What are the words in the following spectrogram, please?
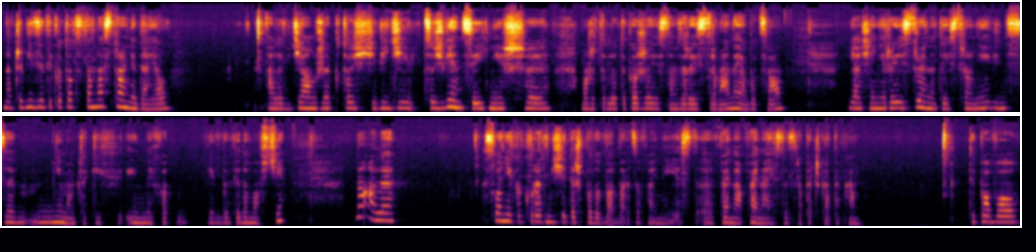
Znaczy widzę tylko to, co tam na stronie dają ale widziałam, że ktoś widzi coś więcej niż y, może to dlatego, że jestem zarejestrowany albo co. Ja się nie rejestruję na tej stronie, więc nie mam takich innych jakby wiadomości. No ale słonik akurat mi się też podoba, bardzo fajny jest, y, fajna, fajna jest ta zrapeczka taka typowo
